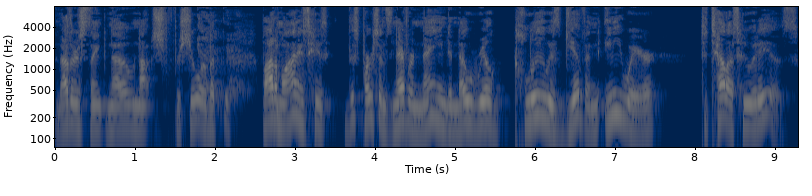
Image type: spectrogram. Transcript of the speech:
And others think no, not for sure. But the, bottom line is his, this person's never named and no real clue is given anywhere to tell us who it is.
